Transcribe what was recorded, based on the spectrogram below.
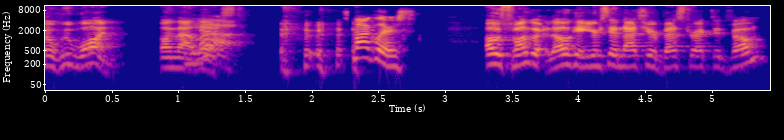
So who won on that Yeah. list? Smugglers. oh, Smuggler. Okay, you're saying that's your best directed film?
